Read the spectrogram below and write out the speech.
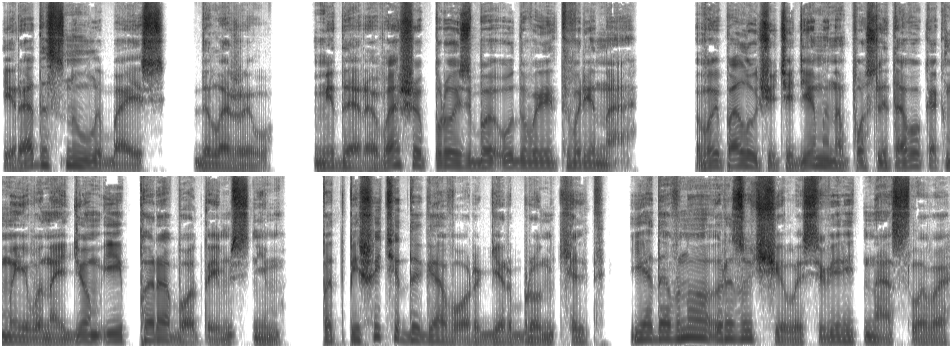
и, радостно улыбаясь, доложил. «Медера, ваша просьба удовлетворена. Вы получите демона после того, как мы его найдем и поработаем с ним. Подпишите договор, Гербрункельд. Я давно разучилась верить на слово.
